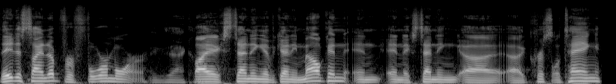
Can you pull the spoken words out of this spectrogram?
They just signed up for four more. Exactly. by extending Evgeny Malkin and and extending uh, uh, Chris Letang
